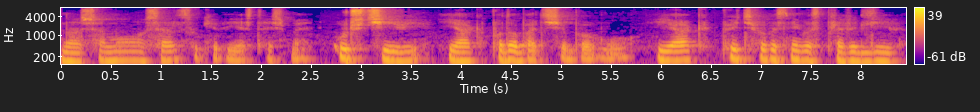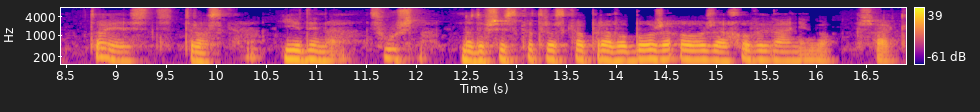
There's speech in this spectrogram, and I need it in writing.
naszemu sercu, kiedy jesteśmy uczciwi, jak podobać się Bogu, jak być wobec Niego sprawiedliwym. To jest troska jedyna, słuszna. Nade wszystko troska o prawo Boże, o zachowywanie Go. Wszak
